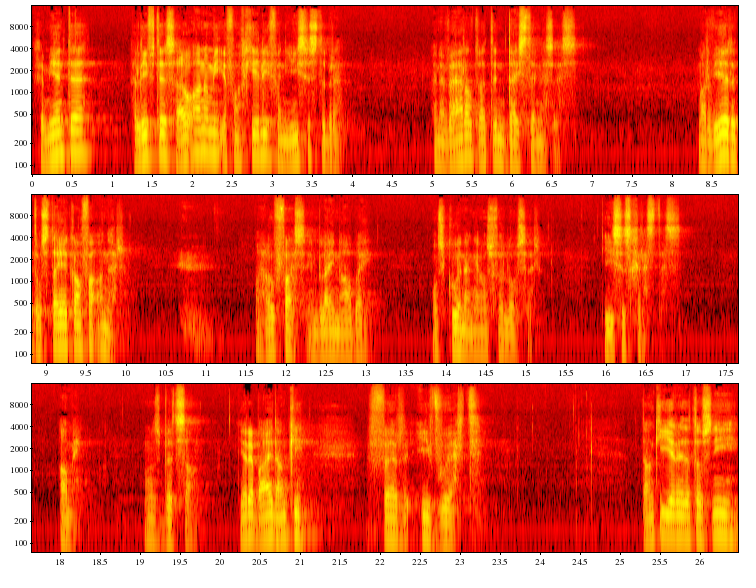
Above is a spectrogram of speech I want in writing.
Gemeente, geliefdes, hou aan om die evangelie van Jesus te bring in 'n wêreld wat in duisternis is. Maar weet dat ons tye kan verander. Maar hou vas en bly naby ons koning en ons verlosser, Jesus Christus. Amen. Ons bid saam. Here baie dankie vir u woord. Dankie Here dat ons nie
